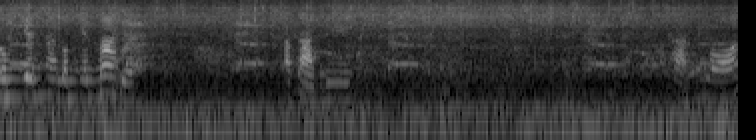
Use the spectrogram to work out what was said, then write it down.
ลมเย็นค่ะ ลมเย็นมากเลย อากาศดี อากาศไม่ร้อน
